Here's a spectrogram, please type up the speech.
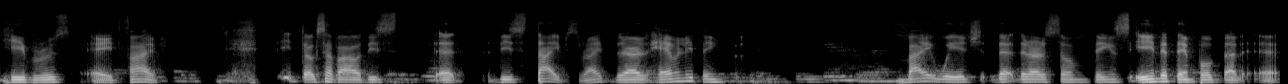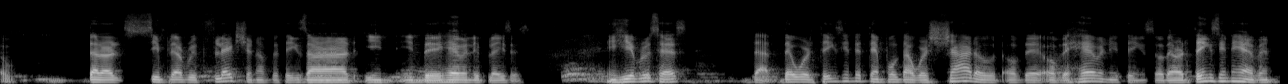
Hebrews 8 5. It talks about this uh, these types, right? There are heavenly things by which th there are some things in the temple that uh, that are simply a reflection of the things that are in in the heavenly places. In Hebrew says that there were things in the temple that were shadowed of the of the heavenly things. So there are things in heaven,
